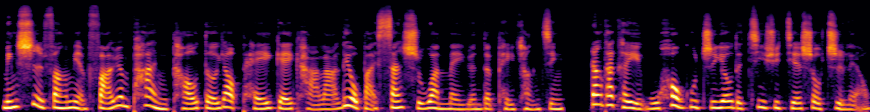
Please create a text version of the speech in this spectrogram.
民事方面，法院判陶德要赔给卡拉六百三十万美元的赔偿金，让他可以无后顾之忧的继续接受治疗，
